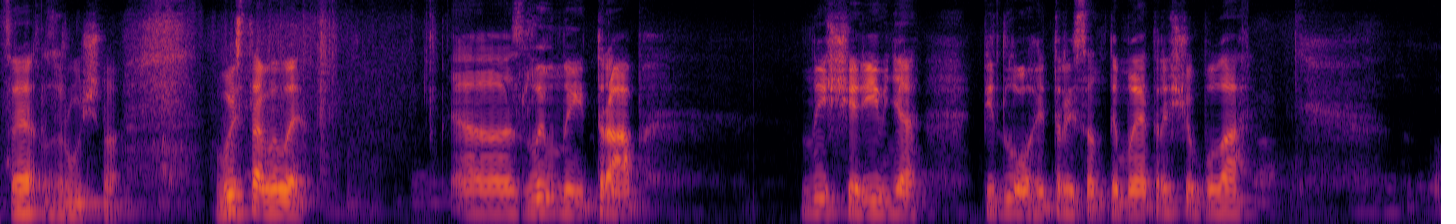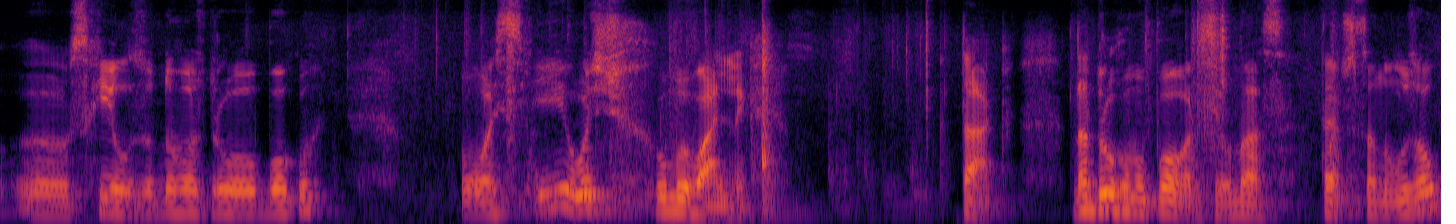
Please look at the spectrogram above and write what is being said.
це зручно. Виставили е, зливний трап нижче рівня підлоги 3 см, щоб була е, схил з одного з другого боку. Ось, і ось умивальник. Так, на другому поверсі у нас теж санузол.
